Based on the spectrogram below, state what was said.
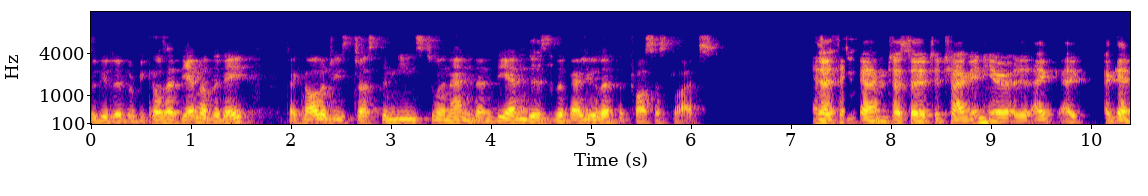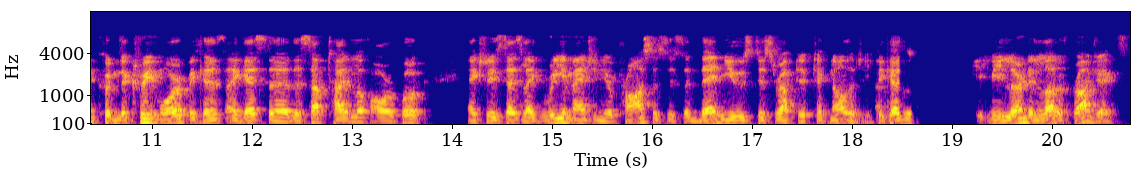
to deliver. Because at the end of the day, technology is just the means to an end, and the end is the value that the process drives. And I think um, just to, to, chime in here, I, I, again couldn't agree more because I guess the, the subtitle of our book actually says like reimagine your processes and then use disruptive technology because Absolutely. we learned in a lot of projects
